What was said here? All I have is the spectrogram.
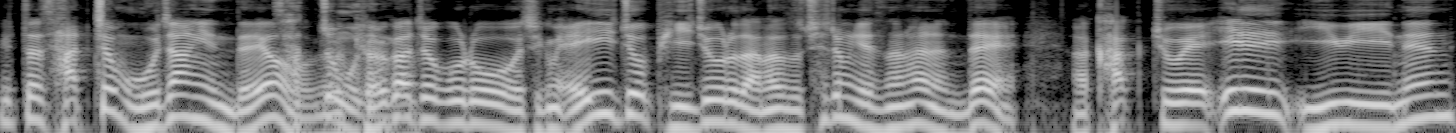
일단 4.5장인데요. 4.5 장이요? 결과적으로 지금 A조, B조로 나눠서 최종 예선을 하는데 아, 각 조의 1, 2위는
